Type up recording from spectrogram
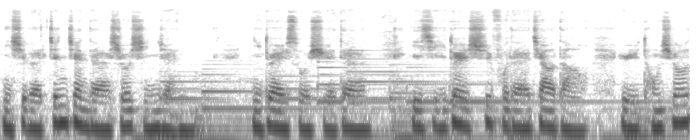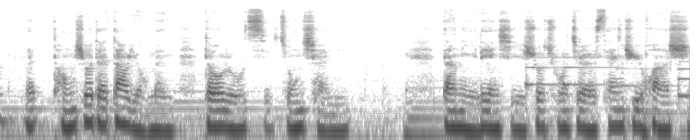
你是个真正的修行人。你对所学的，以及对师父的教导与同修们同修的道友们都如此忠诚。当你练习说出这三句话时，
